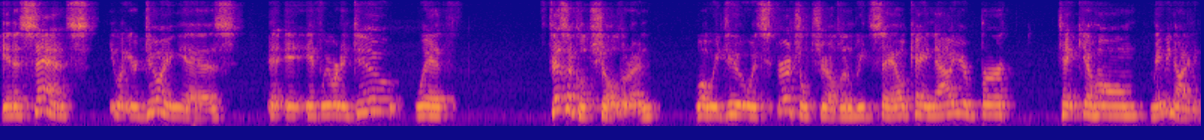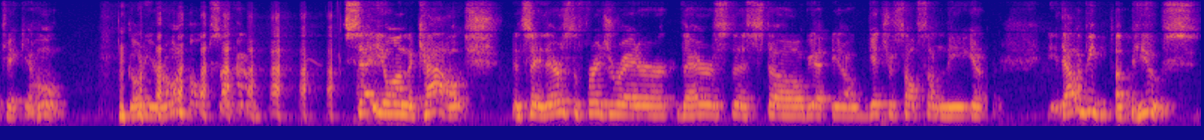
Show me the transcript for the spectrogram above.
In a sense, what you're doing is if we were to do with physical children, what we do with spiritual children, we'd say, okay, now you're birthed, take you home, maybe not even take you home go to your own home somehow, set you on the couch and say, "There's the refrigerator, there's the stove. You, you know, get yourself something to eat." You know, that would be abuse.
